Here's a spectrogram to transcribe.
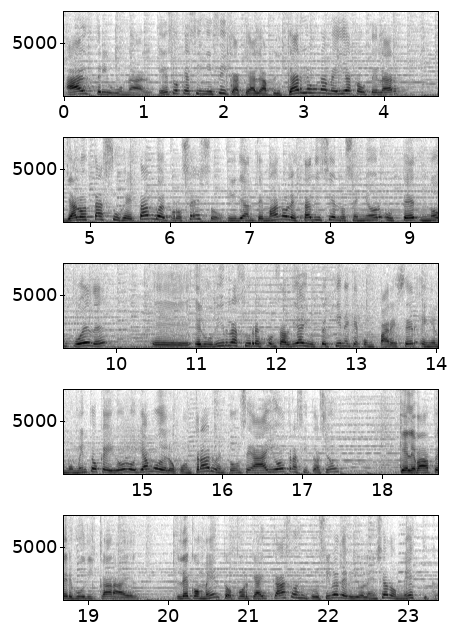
al tribunal. ¿Eso qué significa? Que al aplicarle una medida cautelar ya lo está sujetando al proceso y de antemano le está diciendo, señor, usted no puede eh, eludirle su responsabilidad y usted tiene que comparecer en el momento que yo lo llamo, de lo contrario, entonces hay otra situación que le va a perjudicar a él. Le comento, porque hay casos inclusive de violencia doméstica,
